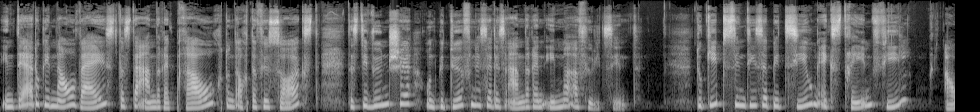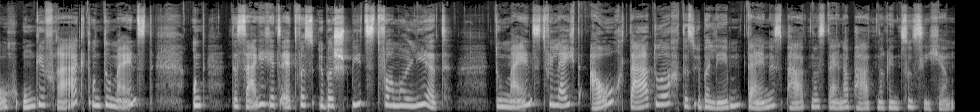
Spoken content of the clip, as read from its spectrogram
in der du genau weißt, was der andere braucht und auch dafür sorgst, dass die Wünsche und Bedürfnisse des anderen immer erfüllt sind. Du gibst in dieser Beziehung extrem viel, auch ungefragt, und du meinst, und das sage ich jetzt etwas überspitzt formuliert, Du meinst vielleicht auch dadurch das Überleben deines Partners, deiner Partnerin zu sichern.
